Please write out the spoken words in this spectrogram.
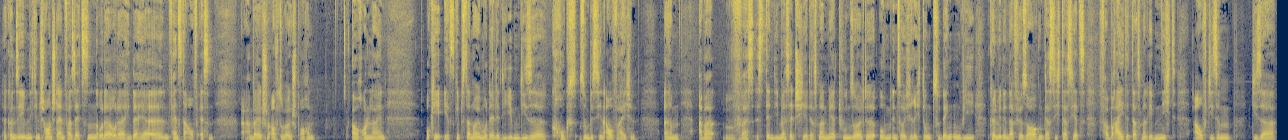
da können sie eben nicht den Schornstein versetzen oder, oder hinterher äh, ein Fenster aufessen. Haben wir ja schon oft drüber gesprochen, auch online. okay, jetzt gibt's da neue Modelle, die eben diese Krux so ein bisschen aufweichen. Ähm, aber was ist denn die Message hier, dass man mehr tun sollte, um in solche Richtungen zu denken? Wie können wir denn dafür sorgen, dass sich das jetzt verbreitet, dass man eben nicht auf diesem, dieser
